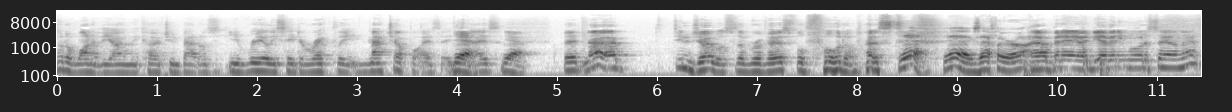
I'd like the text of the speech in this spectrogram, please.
sort of one of the only coaching battles you really see directly match-up wise these Yeah, days. yeah, But no, I- enjoyable. It's the reverse full forward almost. yeah, yeah. Exactly right. Uh, but anyway, do you have any more to say on that?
